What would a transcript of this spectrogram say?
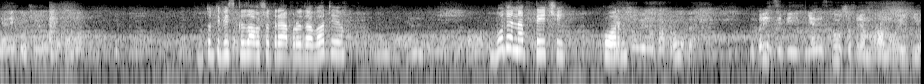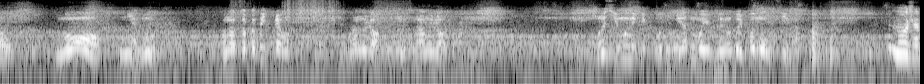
Я не хочу його продавати. То тобі сказав, що треба продавати його. Я не знаю, я не буду продавати. Буде на птичий корм. Якщо він отак робить, ну, в принципі, я не скажу, що прям грановий ідеал. Но, ні, ну, воно цокотить прямо гранульок, ну, з гранулятора. Щось йому не підходило. Я думаю, блін, отой помол сіна. Це може.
